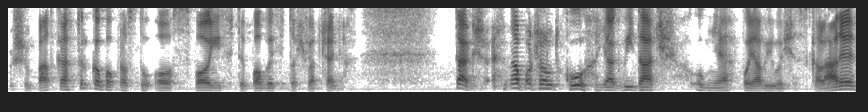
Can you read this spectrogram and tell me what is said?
przypadkach, tylko po prostu o swoich typowych doświadczeniach. Także na początku, jak widać, u mnie pojawiły się skalary.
